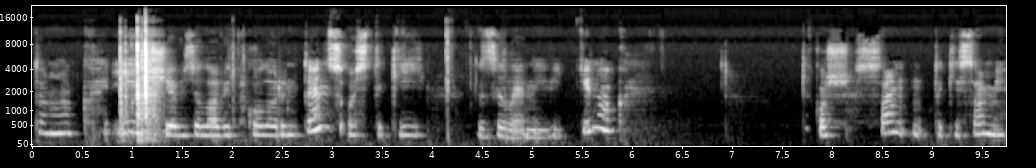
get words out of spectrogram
Так, і ще взяла від Color Intense ось такий зелений відтінок. Також сам, такі самі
